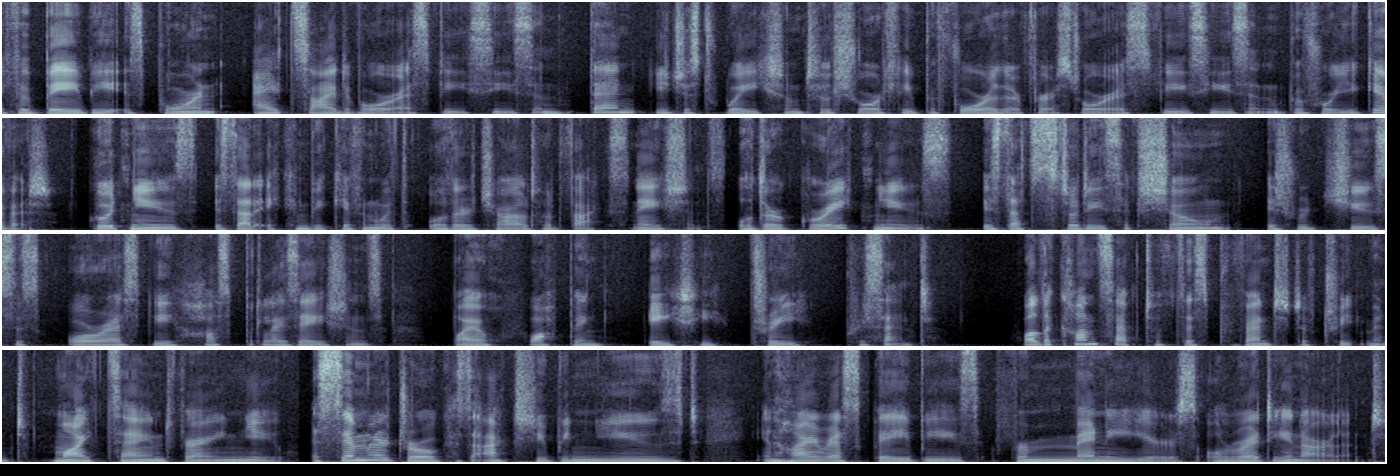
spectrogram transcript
If a baby is born outside of RSV season, then you just wait until shortly before their first RSV season before you give it. Good news is that it can be given with other childhood vaccinations. Other great news is that studies have shown it reduces RSV hospitalizations by a whopping 83%. While the concept of this preventative treatment might sound very new, a similar drug has actually been used in high risk babies for many years already in Ireland.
